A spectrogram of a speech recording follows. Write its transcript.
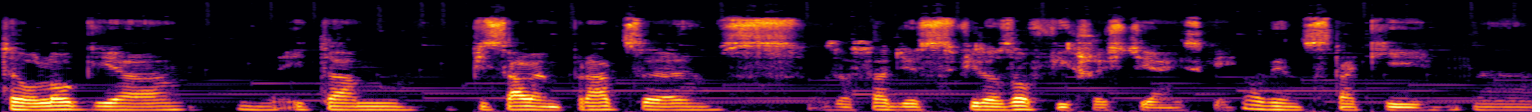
teologia i tam pisałem pracę z, w zasadzie z filozofii chrześcijańskiej. No więc taki e,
